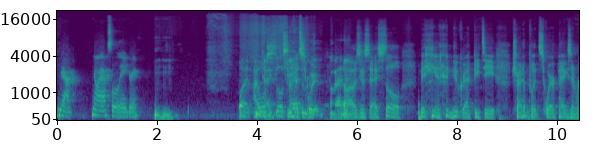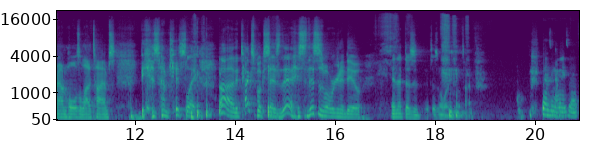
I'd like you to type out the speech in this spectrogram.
Yeah, no, I absolutely agree. But I will Okay. still try to square. oh, go ahead, Oh, Jay. I was gonna say I still, being a new grad PT, try to put square pegs in round holes a lot of times, because I'm just like, ah, the textbook says this. This is what we're gonna do, and that doesn't that doesn't work all the time. doesn't always work.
